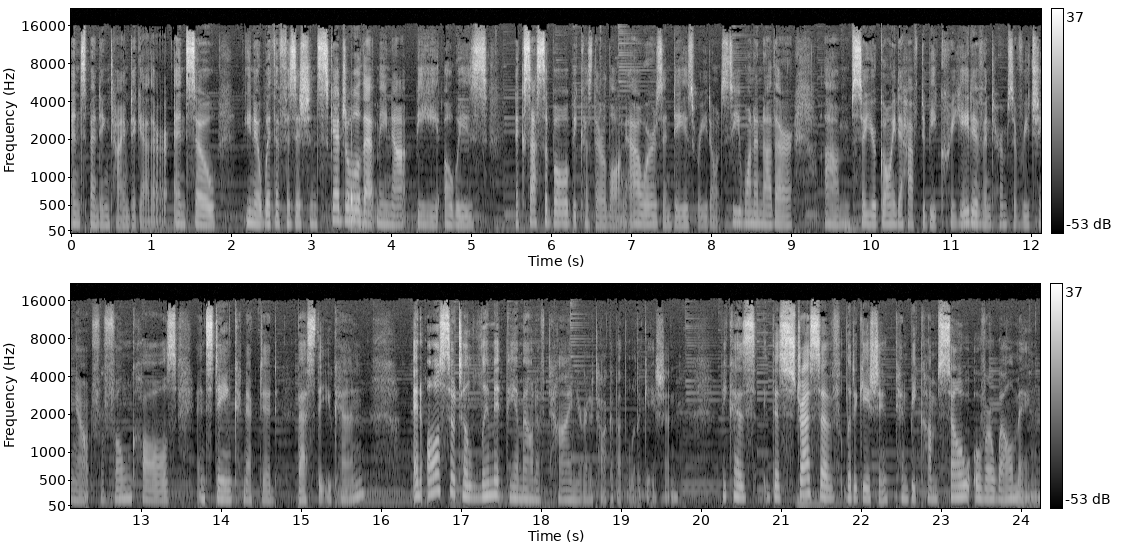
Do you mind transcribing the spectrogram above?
and spending time together. And so, you know, with a physician's schedule, that may not be always accessible because there are long hours and days where you don't see one another. Um, so you're going to have to be creative in terms of reaching out for phone calls and staying connected best that you can and also to limit the amount of time you're going to talk about the litigation because the stress of litigation can become so overwhelming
